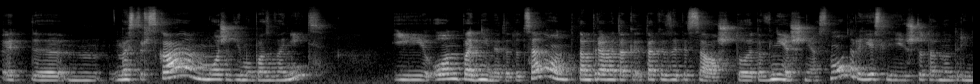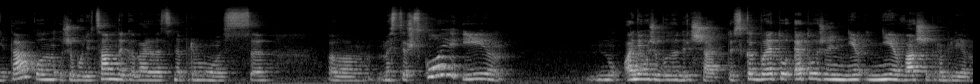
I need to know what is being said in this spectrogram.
это, мастерская может ему позвонить, и он поднимет эту цену, он там прямо так, так и записал, что это внешний осмотр, если что-то внутри не так, он уже будет сам договариваться напрямую с э, мастерской, и ну, они уже будут решать. То есть как бы это, это уже не, не ваши проблемы.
